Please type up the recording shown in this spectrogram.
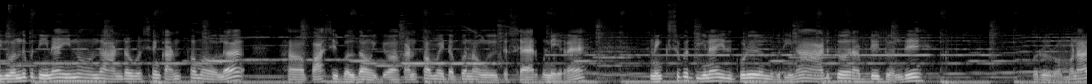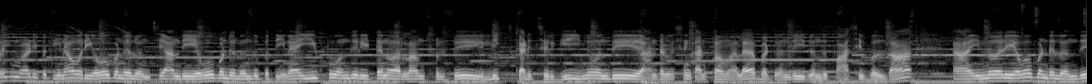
இது வந்து பார்த்திங்கன்னா இன்னும் வந்து ஹண்ட்ரட் பர்சன்ட் கன்ஃபார்ம் ஆகல. பாசிபிள் தான் ஓகேவா கன்ஃபார்ம் ஆகிட்டப்போ நான் உங்கள்கிட்ட ஷேர் பண்ணிடுறேன். நெக்ஸ்ட்டு பார்த்தீங்கன்னா இது கூட வந்து பார்த்திங்கன்னா அடுத்த ஒரு அப்டேட் வந்து ஒரு ரொம்ப நாளைக்கு முன்னாடி பார்த்தீங்கன்னா ஒரு எவோ பண்டல் வந்துச்சு. அந்த எவோ பண்டல் வந்து பார்த்தீங்கன்னா இப்போ வந்து ரிட்டர்ன் வரலாம்னு சொல்லிட்டு லீக்ஸ் கிடச்சிருக்கு. இன்னும் வந்து ஹண்ட்ரட் பர்சன்ட் கன்ஃபார்ம் ஆகலை. பட் வந்து இது வந்து பாசிபிள் தான். இன்னொரு எவோ பண்டல் வந்து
